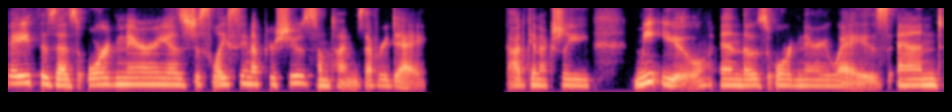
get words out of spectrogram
Faith is as ordinary as just lacing up your shoes sometimes every day. God can actually meet you in those ordinary ways. And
